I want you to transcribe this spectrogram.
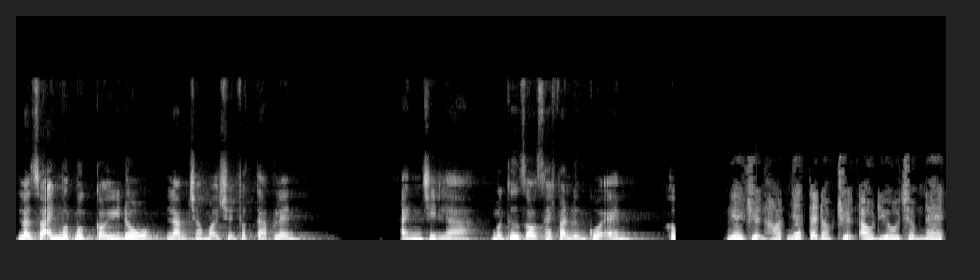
là do anh một mực có ý đồ làm cho mọi chuyện phức tạp lên. Anh chỉ là muốn thử dò xét phản ứng của em Nghe chuyện hot nhất tại đọc truyện audio.net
